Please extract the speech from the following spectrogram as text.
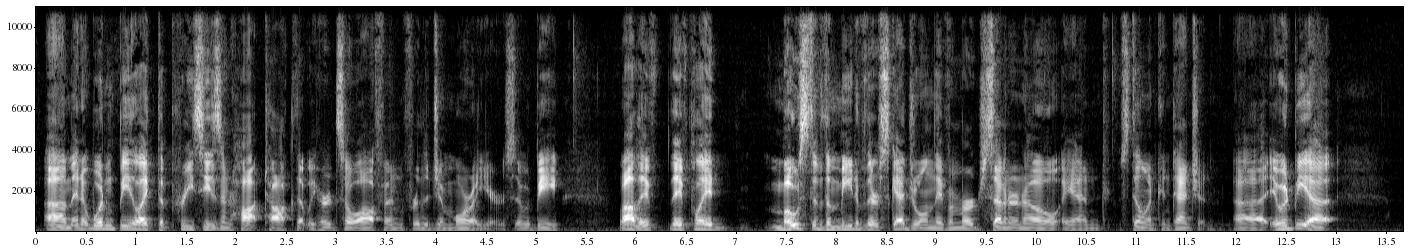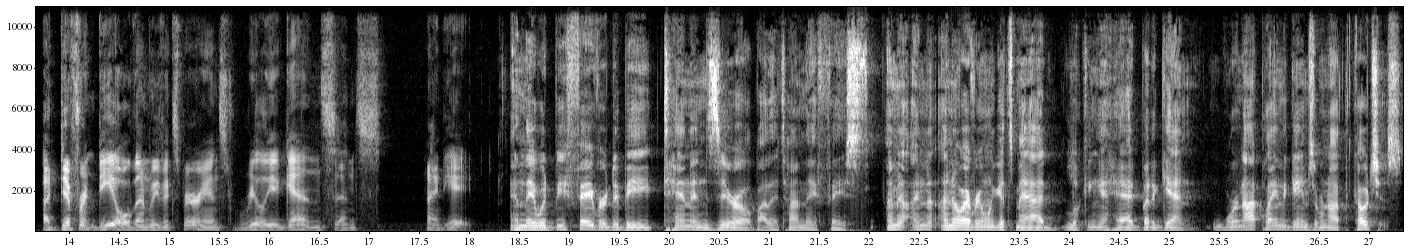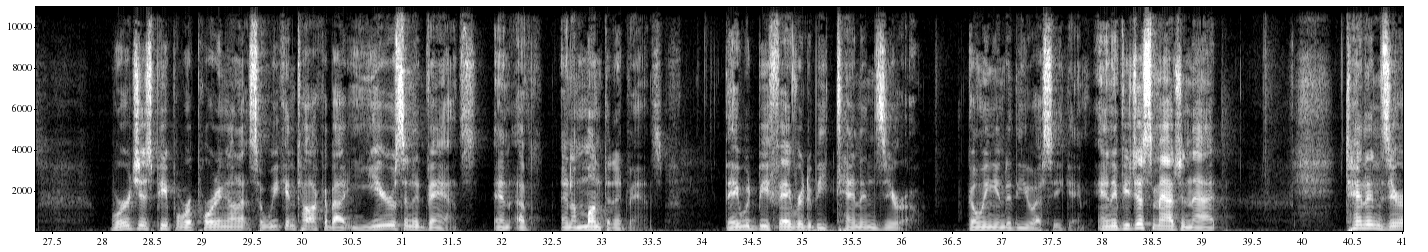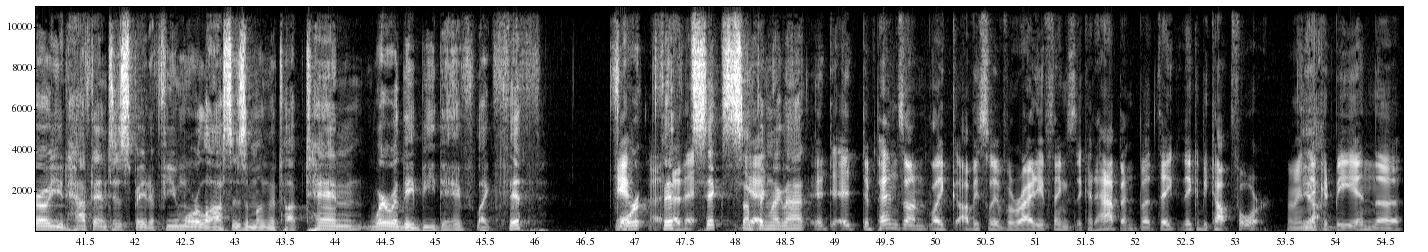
um, and it wouldn't be like the preseason hot talk that we heard so often for the Jim Mora years. It would be, wow, they've they've played most of the meat of their schedule and they've emerged seven and zero and still in contention. Uh, it would be a a different deal than we've experienced really again since '98. And they would be favored to be 10 and 0 by the time they faced. I mean, I know, everyone gets mad looking ahead, but again, we're not playing the games and we're not the coaches. We're just people reporting on it so we can talk about years in advance and a, and a month in advance. they would be favored to be 10 and 0 going into the USC game. And if you just imagine that 10 and 0, you'd have to anticipate a few more losses among the top 10. Where would they be, Dave? Like 5th? Fourth, Yeah, fifth, think- sixth, something yeah, like that. It, it depends on like obviously a variety of things that could happen, but they they could be top four. I mean, Yeah. they could be in the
